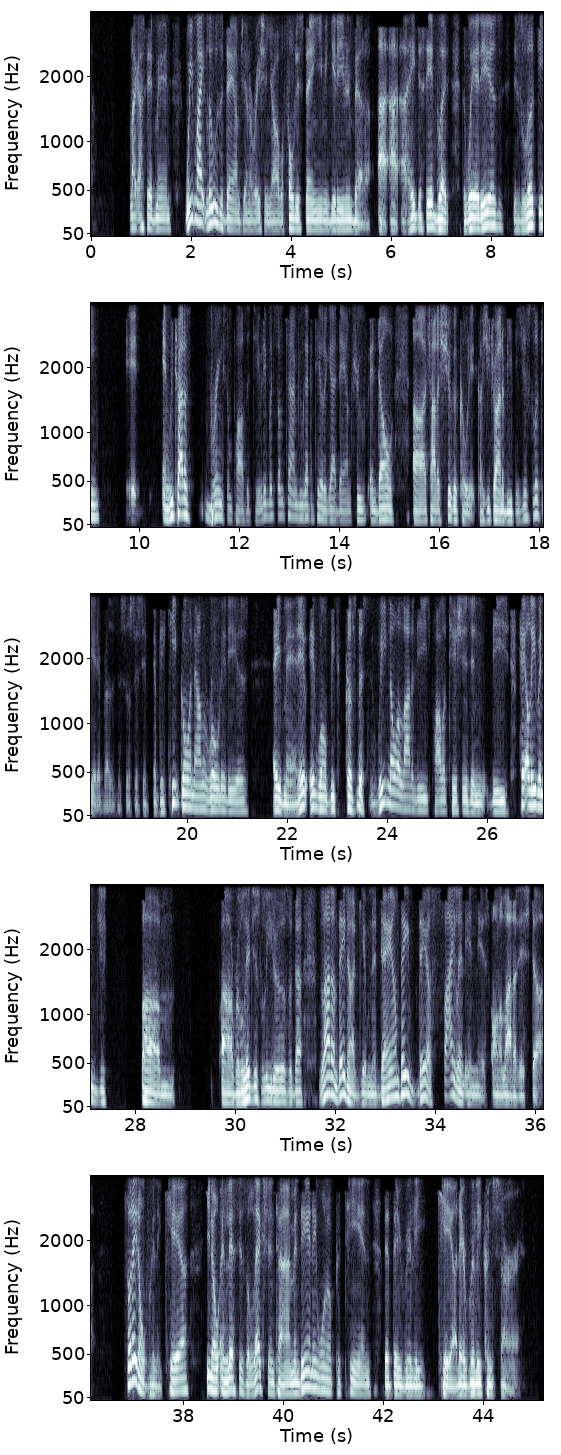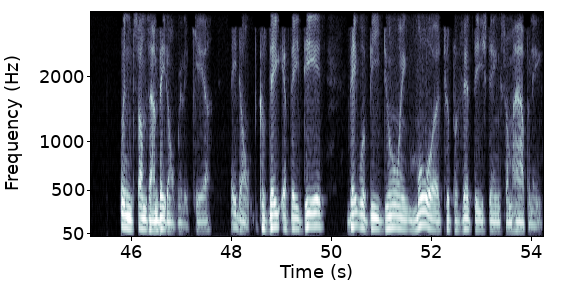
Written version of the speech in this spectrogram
Like I said, man, we might lose a damn generation, y'all, before this thing even get even better. I, I, I hate to say it, but the way it is is looking, it, and we try to bring some positivity, but sometimes you got to tell the goddamn truth and don't uh, try to sugarcoat it because you're trying to be. Just look at it, brothers and sisters. If, if they keep going down the road it is, hey man, it, it won't be because listen, we know a lot of these politicians and these hell even just um uh religious leaders or the, a lot of them they not giving a damn. They they are silent in this on a lot of this stuff, so they don't really care you know, unless it's election time, and then they want to pretend that they really care, they're really concerned. When sometimes they don't really care, they don't, because they if they did, they would be doing more to prevent these things from happening.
